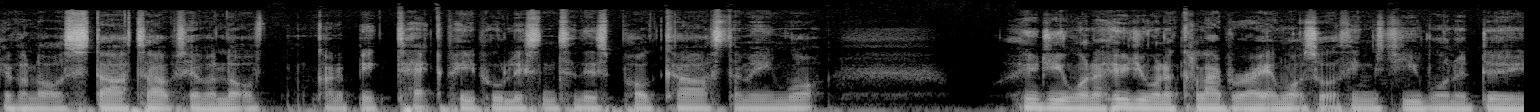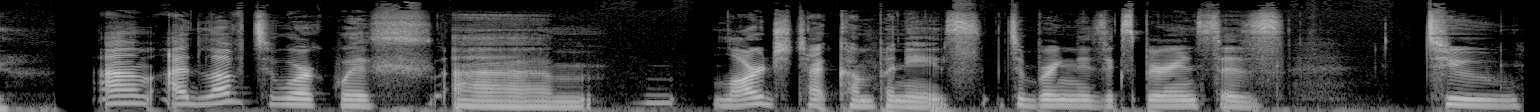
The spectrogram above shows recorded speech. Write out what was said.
we have a lot of startups. We have a lot of kind of big tech people listen to this podcast. I mean, what who do you want to who do you want to collaborate and what sort of things do you want to do? Um, I'd love to work with um, large tech companies to bring these experiences to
